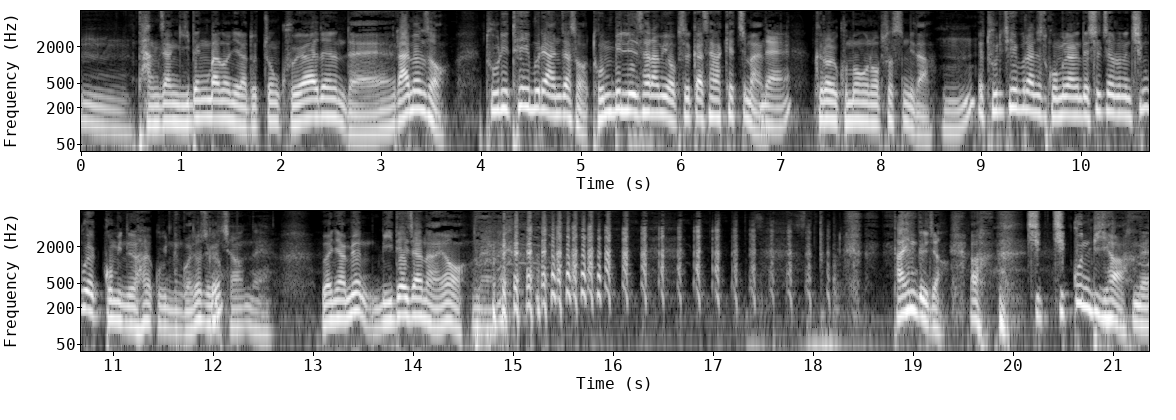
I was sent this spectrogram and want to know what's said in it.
음, 당장 200만 원이라도 좀 구해야 되는데 라면서 둘이 테이블에 앉아서 돈 빌릴 사람이 없을까 생각했지만 네. 그럴 구멍은 없었습니다. 음, 둘이 테이블에 앉아서 고민하는데 실제로는 친구의 고민을 하고 있는 거죠 지금. 그렇죠. 네. 왜냐하면 미대잖아요. 네. 다 힘들죠. 직, 직군 비하 네.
